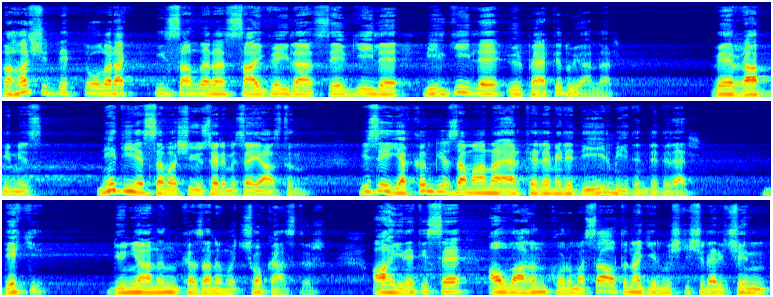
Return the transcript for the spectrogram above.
daha şiddetli olarak insanlara saygıyla, sevgiyle, bilgiyle ürperti duyarlar. Ve Rabbimiz, ne diye savaşı üzerimize yazdın? Bizi yakın bir zamana ertelemeli değil miydin dediler. De ki, dünyanın kazanımı çok azdır. Ahiret ise Allah'ın koruması altına girmiş kişiler için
